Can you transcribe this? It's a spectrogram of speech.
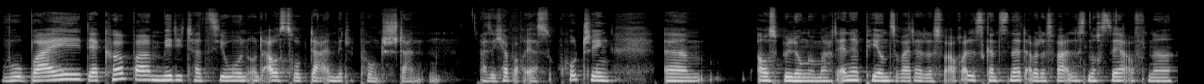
wobei der Körper, Meditation und Ausdruck da im Mittelpunkt standen. Also ich habe auch erst so Coaching, ähm, Ausbildung gemacht, NLP und so weiter. Das war auch alles ganz nett, aber das war alles noch sehr auf einer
